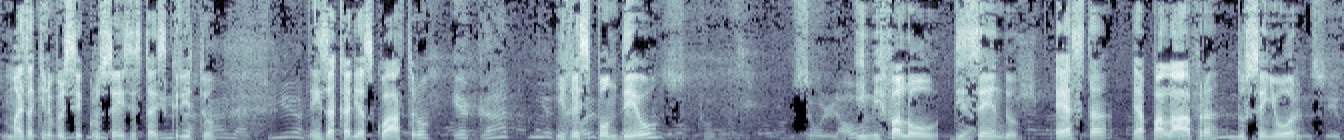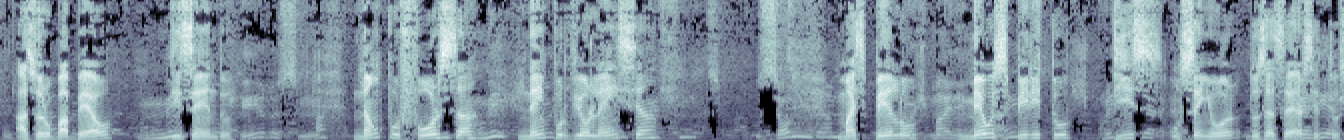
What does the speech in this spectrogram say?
Mas aqui no versículo 6 está escrito em Zacarias 4: E respondeu e me falou, dizendo: Esta é a palavra do Senhor a Zorobabel, dizendo: Não por força nem por violência, mas pelo meu espírito, diz o Senhor dos Exércitos.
